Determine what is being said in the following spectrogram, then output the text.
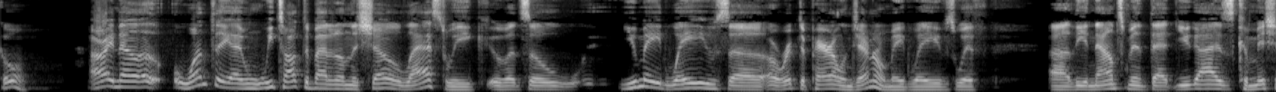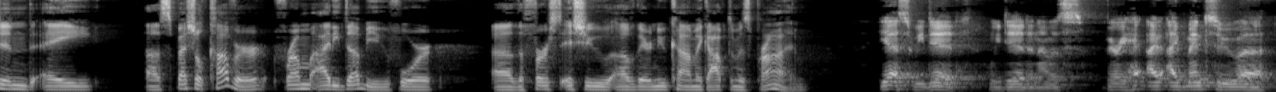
Cool. All right, now one thing I, we talked about it on the show last week, but so you made waves, uh, or RIPT Apparel in general made waves with uh, the announcement that you guys commissioned a, a special cover from IDW for uh, the first issue of their new comic Optimus Prime. Yes, we did, we did, and I was very. Ha- I, I meant to. Uh,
